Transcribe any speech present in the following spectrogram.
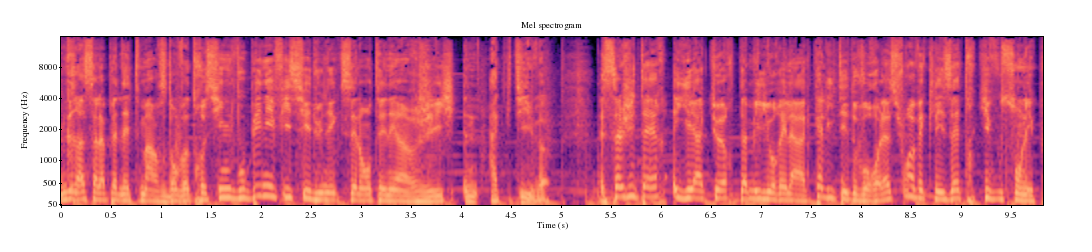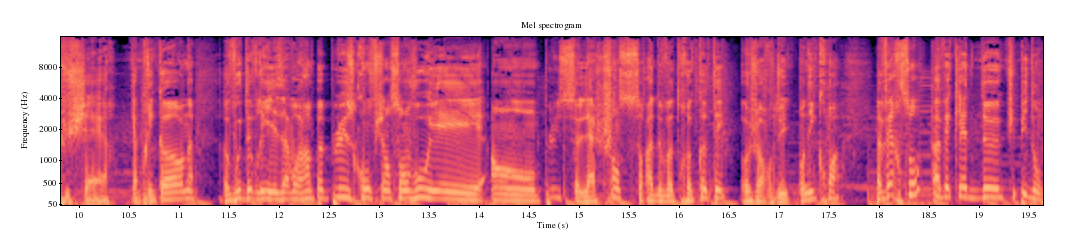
grâce à la planète Mars dans votre signe, vous bénéficiez d'une excellente énergie active. Sagittaire, ayez à cœur d'améliorer la qualité de vos relations avec les êtres qui vous sont les plus chers. Capricorne, vous devriez avoir un peu plus confiance en vous et en plus, la chance sera de votre côté aujourd'hui. On y croit. Verseau, avec l'aide de Cupidon,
